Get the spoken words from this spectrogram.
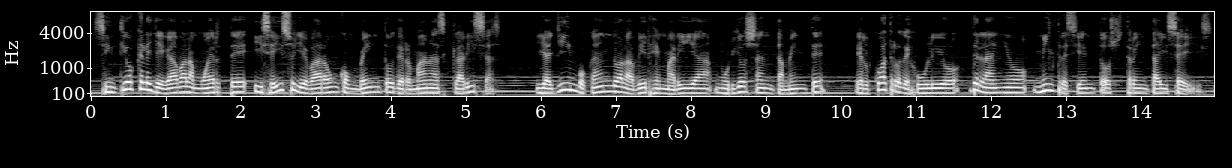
Sintió que le llegaba la muerte y se hizo llevar a un convento de hermanas clarisas, y allí invocando a la Virgen María murió santamente el 4 de julio del año 1336.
